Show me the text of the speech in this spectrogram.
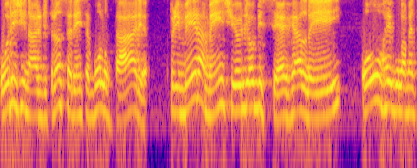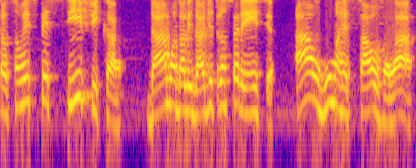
originário de transferência voluntária, primeiramente eu lhe observe a lei ou regulamentação específica da modalidade de transferência. Há alguma ressalva lá?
